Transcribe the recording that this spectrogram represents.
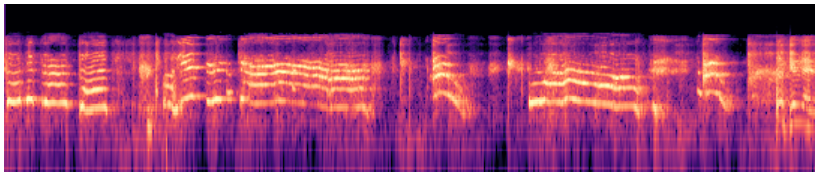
To the blood! Oh, you forgiveness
